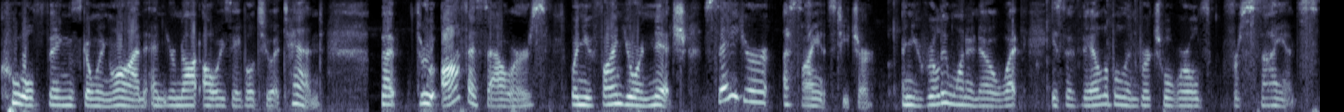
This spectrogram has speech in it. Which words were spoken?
cool things going on and you're not always able to attend. But through office hours, when you find your niche, say you're a science teacher and you really want to know what is available in virtual worlds for science.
